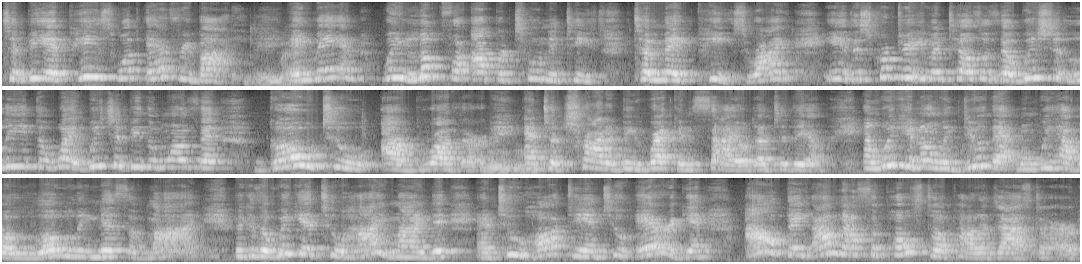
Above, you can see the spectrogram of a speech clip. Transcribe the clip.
to be at peace with everybody. Amen. Amen. We look for opportunities to make peace, right? Yeah, the scripture even tells us that we should lead the way. We should be the ones that go to our brother mm-hmm. and to try to be reconciled unto them. And we can only do that when we have a lowliness of mind. Because if we get too high minded and too haughty and too arrogant, I'll think I'm not supposed to apologize to her.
